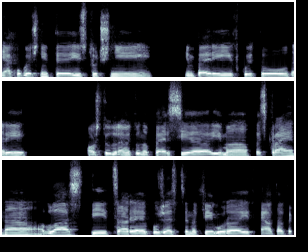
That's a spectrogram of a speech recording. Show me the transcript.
някогашните източни империи, в които нали, още от времето на Персия има безкрайна власт и цар е божествена фигура и така нататък.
